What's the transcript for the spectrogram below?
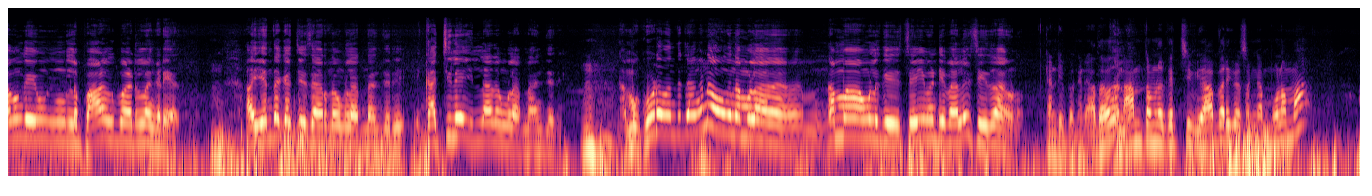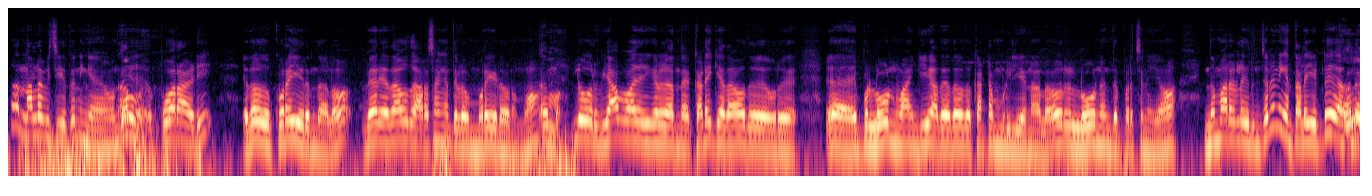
அவங்க இவங்கள பாகுபாடெல்லாம் கிடையாது. அது எந்த கட்சியை சார்ந்தவங்களா இருந்தாலும் சரி கட்சியிலே இல்லாதவங்களா இருந்தாலும் சரி. நம்ம கூட வந்துட்டாங்கன்னா அவங்க நம்மளை நம்ம அவங்களுக்கு செய்ய வேண்டிய வேலையை செய்து தான் ஆகணும் கண்டிப்பாக கண்டிப்பாக அதாவது நாம் தமிழர் கட்சி வியாபாரிகள் சங்கம் மூலமாக நல்ல விஷயத்தை நீங்கள் வந்து போராடி ஏதாவது குறை இருந்தாலோ வேறு ஏதாவது அரசாங்கத்தில் முறையிடணுமோ. இல்லை ஒரு வியாபாரிகள் அந்த கடைக்கு ஏதாவது ஒரு இப்போ லோன் வாங்கி அதை ஏதாவது கட்ட முடியலைனாலோ ஒரு லோன் இந்த பிரச்சனையோ இந்த மாதிரிலாம் இருந்துச்சுன்னா நீங்கள் தலையிட்டு அதில்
